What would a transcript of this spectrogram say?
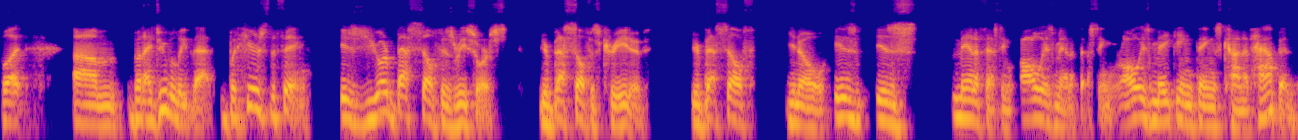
But, um, but I do believe that. But here's the thing: is your best self is resource. Your best self is creative. Your best self, you know, is is manifesting. Always manifesting. We're always making things kind of happen.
